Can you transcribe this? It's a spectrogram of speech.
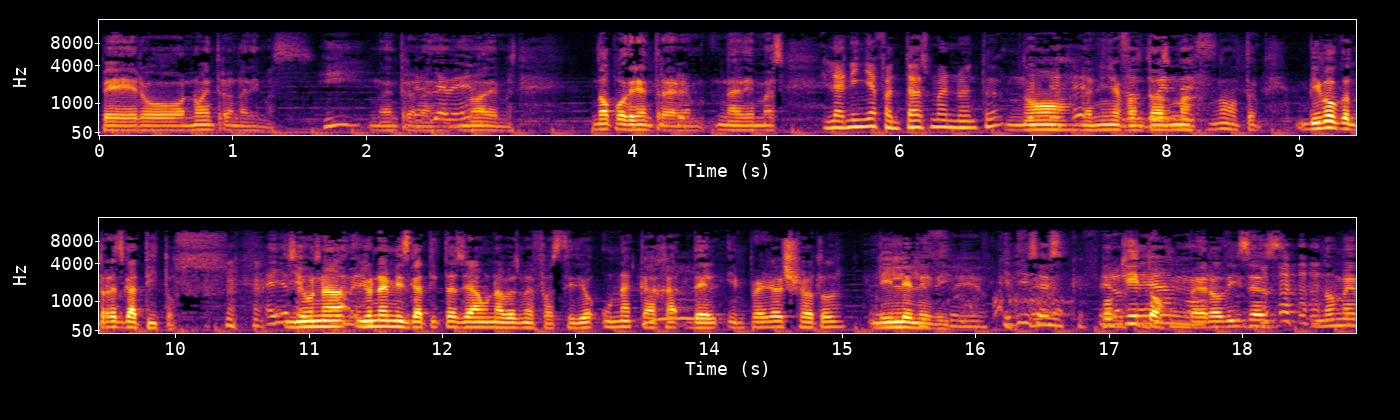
pero no entra nadie más. ¿Y? No entra Ya- nadie, ya ven. No podría entrar nadie más. ¿La niña fantasma no entra? No, la niña fantasma. No, vivo con tres gatitos. Y una y una de mis gatitas ya una vez me fastidió una caja del Imperial Shuttle Lily Lady. ¿Qué dices? Poquito, pero dices, no me,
